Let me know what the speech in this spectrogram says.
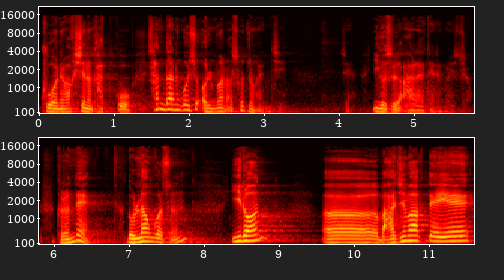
구원의 확신을 갖고 산다는 것이 얼마나 소중한지, 이것을 알아야 되는 것이죠. 그런데 놀라운 것은 이런 어, 마지막 때에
